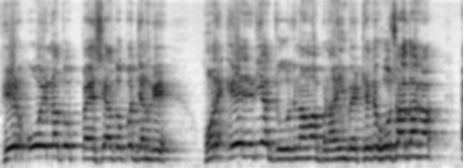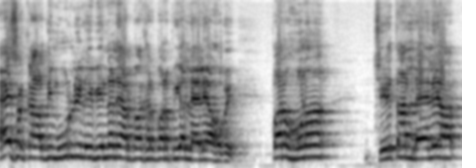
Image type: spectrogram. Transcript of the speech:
ਫਿਰ ਉਹ ਇਹਨਾਂ ਤੋਂ ਪੈਸਿਆਂ ਤੋਂ ਭੱਜਣਗੇ। ਹੁਣ ਇਹ ਜਿਹੜੀਆਂ ਯੋਜਨਾਵਾਂ ਬਣਾਈ ਬੈਠੇ ਤੇ ਹੋ ਸਕਦਾਗਾ। ਇਹ ਸਰਕਾਰ ਦੀ ਮੂਹਰਲੀ ਲਈ ਵੀ ਇਹਨਾਂ ਨੇ ਅਰਬਾਂ ਖਰਬਾਂ ਰੁਪਈਆ ਲੈ ਲਿਆ ਹੋਵੇ। ਪਰ ਹੁਣ ਜੇ ਤਾਂ ਲੈ ਲਿਆ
